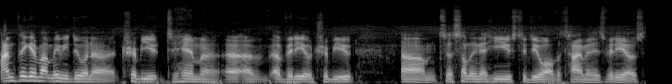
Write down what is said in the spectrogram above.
I'm thinking about maybe doing a tribute to him, a, a, a video tribute um, to something that he used to do all the time in his videos.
